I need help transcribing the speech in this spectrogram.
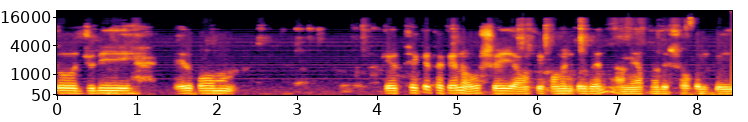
তো যদি এরকম কেউ থেকে থাকেন, অবশ্যই আমাকে কমেন্ট করবেন, আমি আপনাদের সকলকেই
